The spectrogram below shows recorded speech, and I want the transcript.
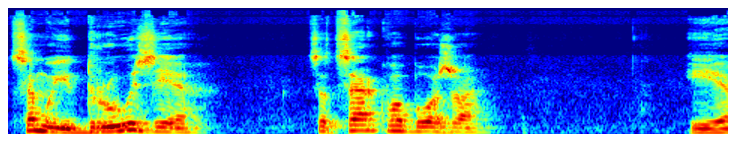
це мої друзі, це церква Божа. І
